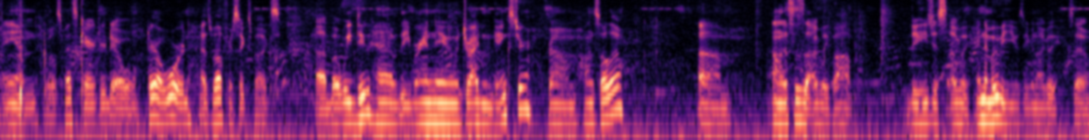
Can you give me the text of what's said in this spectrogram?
and Will Smith's character Daryl Ward as well for six bucks. Uh, but we do have the brand new Dryden Gangster from Han Solo. Um, I this is an ugly pop. Dude, he's just ugly. In the movie, he was even ugly, so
